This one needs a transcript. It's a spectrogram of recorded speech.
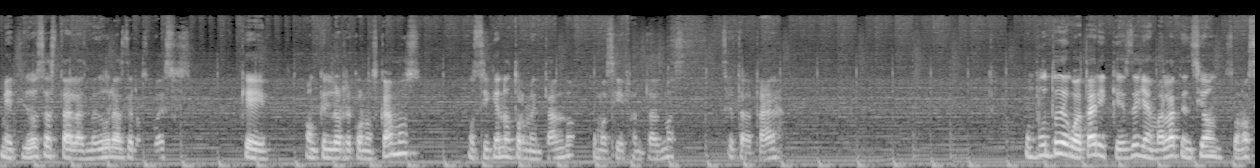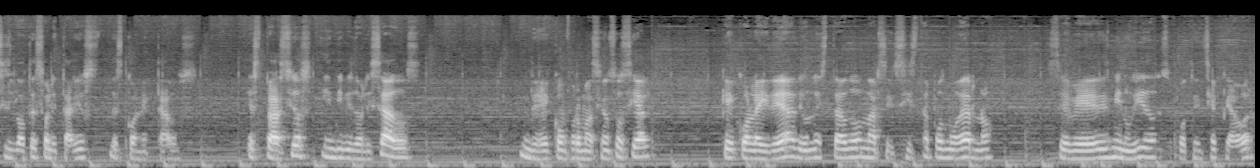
metidos hasta las médulas de los huesos, que, aunque los reconozcamos, nos siguen atormentando como si de fantasmas se tratara. Un punto de Guattari que es de llamar la atención son los islotes solitarios desconectados, espacios individualizados de conformación social que con la idea de un estado narcisista posmoderno se ve disminuido en su potencia creadora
